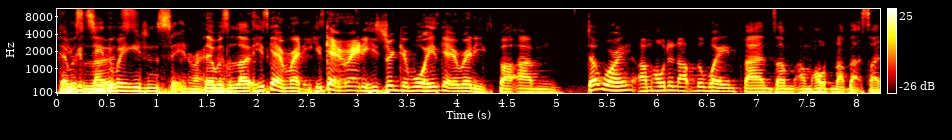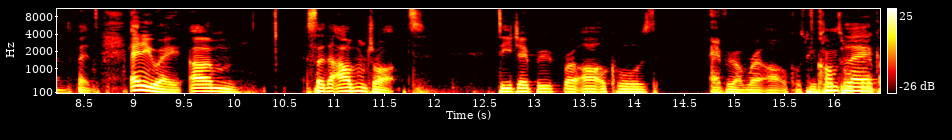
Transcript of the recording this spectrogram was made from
There you was can see the way Eden's sitting right there was a load. He's getting ready. He's getting ready. He's drinking water. He's getting ready. But um, don't worry. I'm holding up the Wayne fans. I'm I'm holding up that side of the fence. Anyway, um, so the album dropped. DJ Booth wrote articles. Everyone wrote articles. People talking Complex,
